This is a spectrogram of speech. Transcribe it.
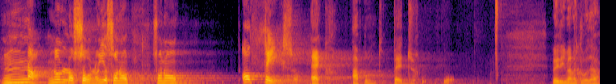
No, non lo sono. Io sono, sono offeso. Ecco, appunto, peggio. Vedi, Malacoda,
